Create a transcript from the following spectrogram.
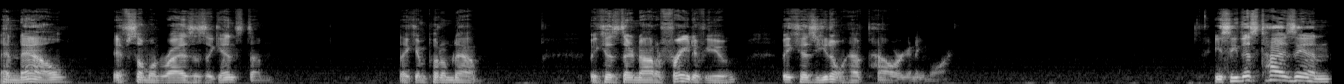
And now, if someone rises against them, they can put them down. Because they're not afraid of you, because you don't have power anymore. You see, this ties in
